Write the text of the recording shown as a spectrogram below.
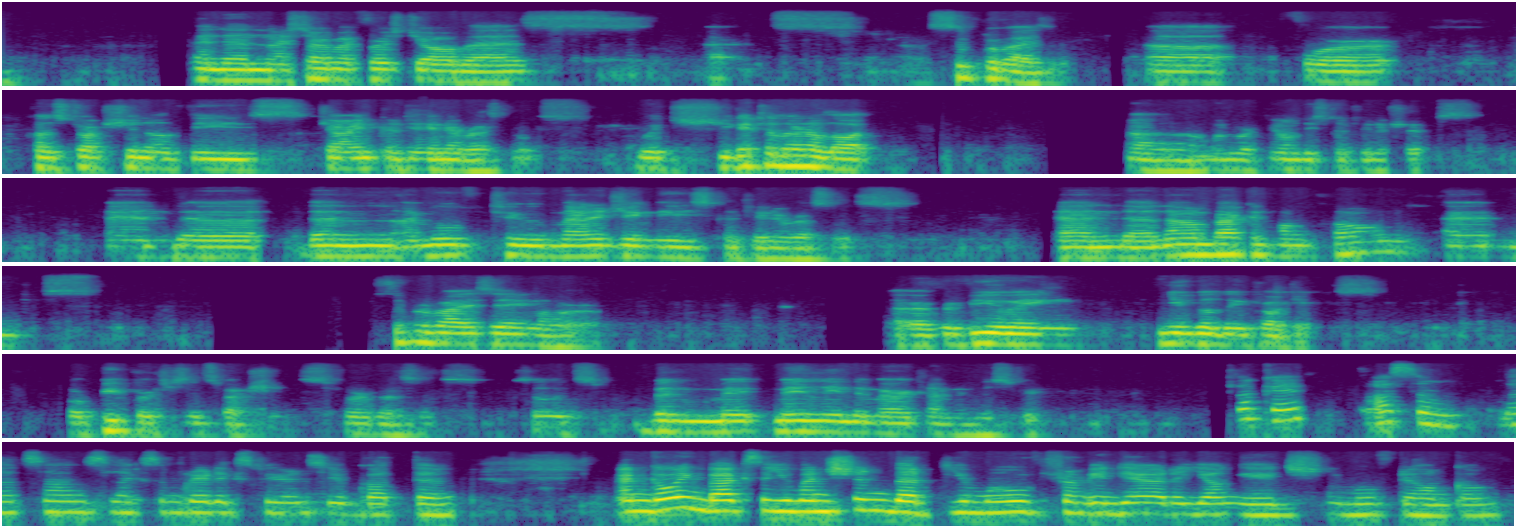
and then I started my first job as, as supervisor uh, for construction of these giant container vessels, which you get to learn a lot uh, when working on these container ships and uh, then I moved to managing these container vessels. And uh, now I'm back in Hong Kong and supervising or uh, reviewing new building projects or pre-purchase inspections for vessels. So it's been ma mainly in the maritime industry. Okay, awesome. That sounds like some great experience you've got there. And going back, so you mentioned that you moved from India at a young age, you moved to Hong Kong.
